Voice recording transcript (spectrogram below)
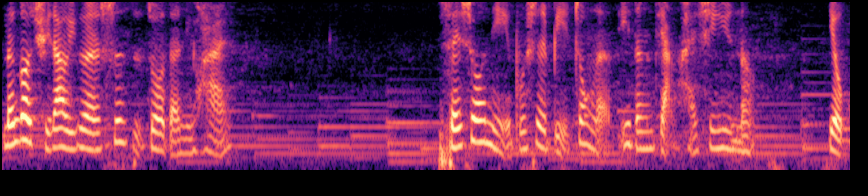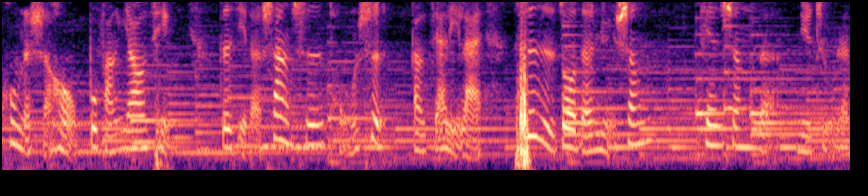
能够娶到一个狮子座的女孩，谁说你不是比中了一等奖还幸运呢？有空的时候，不妨邀请自己的上司、同事到家里来。狮子座的女生，天生的女主人。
